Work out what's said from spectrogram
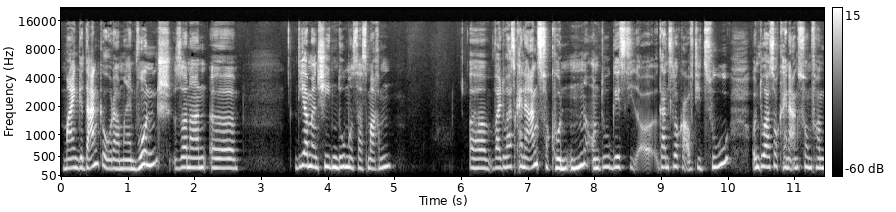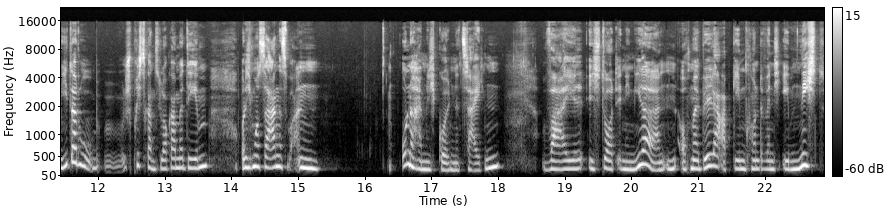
mein Gedanke oder mein Wunsch, sondern äh, die haben entschieden, du musst das machen, äh, weil du hast keine Angst vor Kunden und du gehst die, äh, ganz locker auf die zu und du hast auch keine Angst vor dem Vermieter, du äh, sprichst ganz locker mit dem. Und ich muss sagen, es waren unheimlich goldene Zeiten weil ich dort in den Niederlanden auch mal Bilder abgeben konnte, wenn ich eben nicht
